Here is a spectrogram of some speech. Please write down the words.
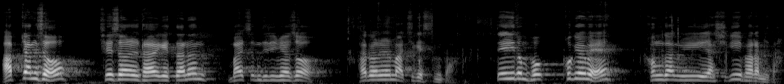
앞장서 최선을 다하겠다는 말씀드리면서 발언을 마치겠습니다. 때이른 폭- 폭염에 건강 유의하시기 바랍니다.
